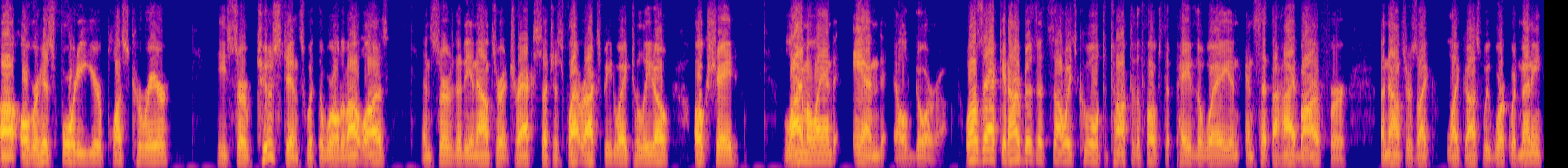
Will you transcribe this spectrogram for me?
Uh, over his 40 year plus career, he served two stints with the World of Outlaws and served as the announcer at tracks such as Flat Rock Speedway, Toledo, Oakshade, Limaland, and Eldora. Well, Zach, in our business, it's always cool to talk to the folks that pave the way and, and set the high bar for announcers like like us. We work with many,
